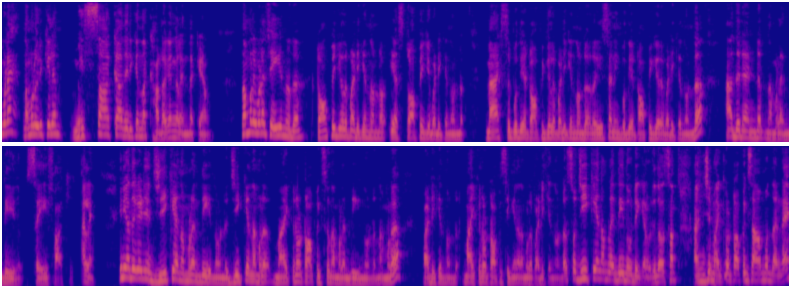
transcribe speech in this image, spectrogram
ഇവിടെ നമ്മൾ ഒരിക്കലും മിസ്സാക്കാതിരിക്കുന്ന ഘടകങ്ങൾ എന്തൊക്കെയാണ്? നമ്മൾ ഇവിടെ ചെയ്യുന്നത് ടോപ്പിക്കുകൾ പഠിക്കുന്നുണ്ടോ. യെസ് ടോപ്പിക്ക് പഠിക്കുന്നുണ്ട്. മാത്സ് പുതിയ ടോപ്പിക്കുകൾ പഠിക്കുന്നുണ്ട്. റീസണിങ് പുതിയ ടോപ്പിക്കുകൾ പഠിക്കുന്നുണ്ട്. അത് രണ്ടും നമ്മൾ എന്ത് ചെയ്തു? സേഫ് ആക്കി. അല്ലെ? ഇനി അത് കഴിഞ്ഞ് ജി കെ നമ്മൾ എന്ത് ചെയ്യുന്നുണ്ട്? ജി കെ നമ്മൾ മൈക്രോ ടോപ്പിക്സ് നമ്മൾ എന്ത് ചെയ്യുന്നുണ്ട്? നമ്മൾ പഠിക്കുന്നുണ്ട്. മൈക്രോ ടോപ്പിക്സ് ഇങ്ങനെ നമ്മൾ പഠിക്കുന്നുണ്ട്. സോ ജി കെ നമ്മൾ എന്ത് ചെയ്തുകൊണ്ടിരിക്കണം ഒരു ദിവസം അഞ്ച് മൈക്രോ ടോപ്പിക്സ് ആകുമ്പോൾ തന്നെ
